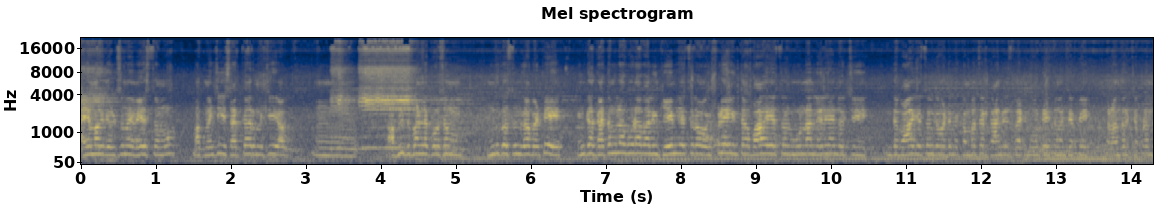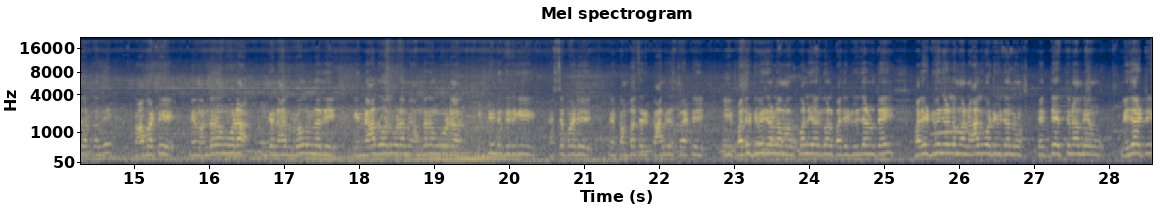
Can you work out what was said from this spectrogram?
అయ్యా మాకు తెలుసు మేము వేస్తాము. మాకు మంచి సర్కారు మంచి అభివృద్ధి పనుల కోసం ముందుకు వస్తుంది కాబట్టి ఇంకా గతంలో కూడా వాళ్ళు ఇంకేం చేస్తారో ఇప్పుడే ఇంత బాగా చేస్తున్నారు మూడు నాలుగు నెలలు అయింది వచ్చి ఇంత బాగా చేస్తుంది కాబట్టి మేము కంపల్సరీ కాంగ్రెస్ పార్టీకి ఓటేస్తామని చెప్పి వాళ్ళందరూ చెప్పడం జరుగుతుంది. కాబట్టి మేమందరం కూడా ఇంకా నాలుగు రోజులు ఉన్నది ఈ నాలుగు రోజులు కూడా మేము అందరం కూడా ఇంటింటి తిరిగి కష్టపడి మేము కంపల్సరీ కాంగ్రెస్ పార్టీ ఈ పది డివిజన్లో మా ఉప నియోజకవర్గంలో పది డివిజన్లు ఉంటాయి. పది డివిజన్లో మా నాలుగో డివిజన్ పెద్ద ఎత్తున మేము మెజార్టీ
